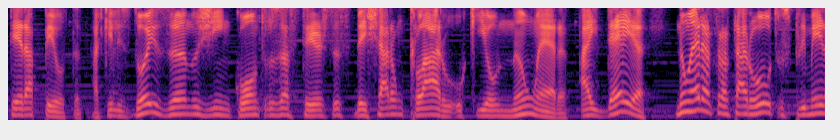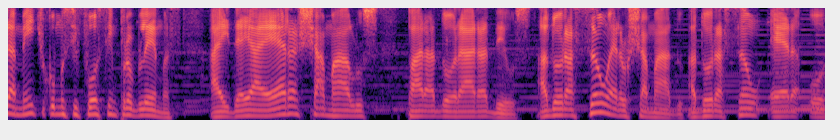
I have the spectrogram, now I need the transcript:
terapeuta. Aqueles dois anos de encontros às terças deixaram claro o que eu não era. A ideia não era tratar outros primeiramente como se fossem problemas. A ideia era chamá-los para adorar a Deus. Adoração era o chamado, adoração era o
